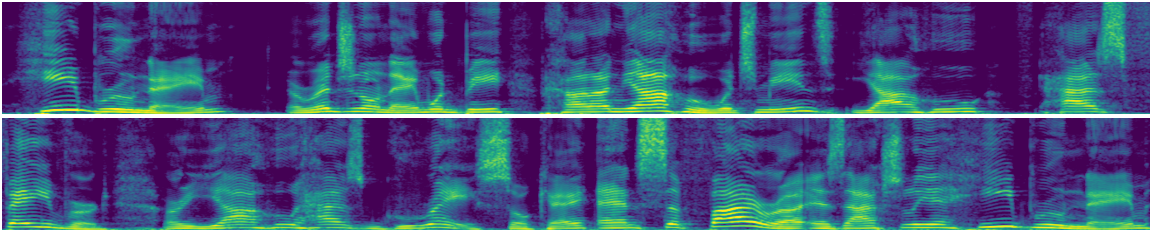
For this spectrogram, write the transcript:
Hebrew name, original name, would be Hananyahu, which means Yahu has favored or Yahu has grace, okay? And Sapphira is actually a Hebrew name.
